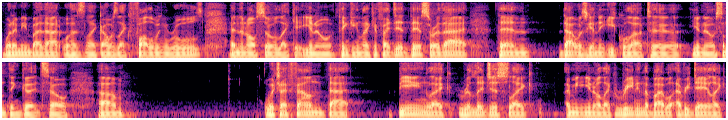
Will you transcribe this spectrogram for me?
what I mean by that was like I was like following rules and then also like you know thinking like if I did this or that then that was going to equal out to you know something good. So um which I found that being like religious like I mean you know like reading the Bible every day like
